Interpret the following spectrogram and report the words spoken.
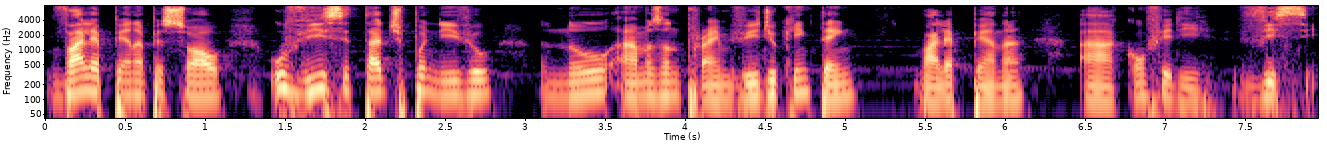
Vale a pena, pessoal. O Vice está disponível no Amazon Prime Video. Quem tem, vale a pena a conferir. Vice.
